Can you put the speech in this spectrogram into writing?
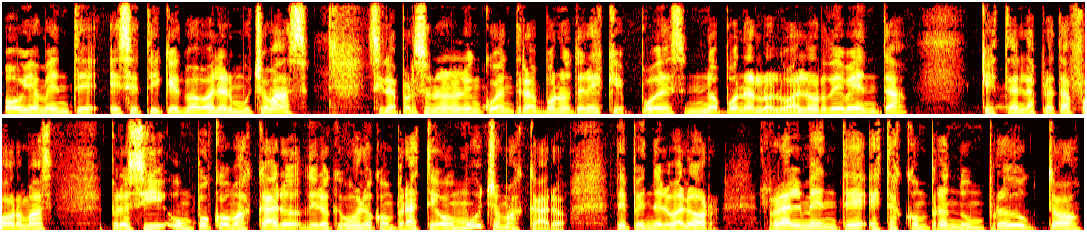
obviamente ese ticket va a valer mucho más. Si la persona no lo encuentra, vos no tenés que, podés no ponerlo el valor de venta que está en las plataformas, pero sí un poco más caro de lo que vos lo compraste o mucho más caro. Depende del valor. Realmente estás comprando un producto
